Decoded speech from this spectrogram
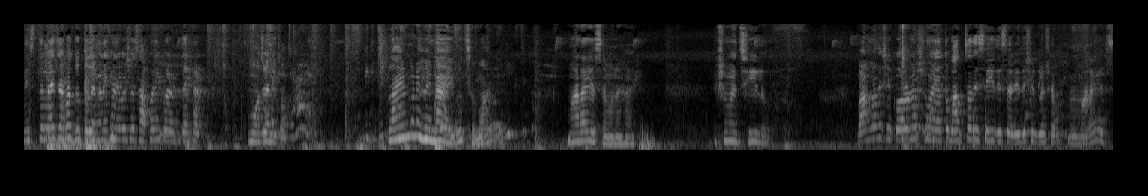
নিচতলায় যাবা দোতলায় মানে এখানে বসে সাফারি পার্ক দেখার মজা নিবা। লায়ন মনে হয় নাই, বুঝছ মা? মারা গেছে মনে হয়। এক সময় ছিল। বাংলাদেশে করোনার সময় এত বাচ্চা দিছে এই দেশে আর এই দেশগুলো সব মারা গেছে।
